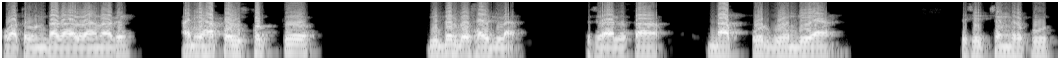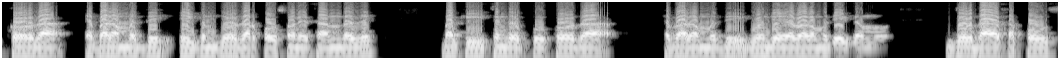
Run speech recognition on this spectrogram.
वातावरण ढगाळ राहणार आहे. आणि हा पाऊस फक्त विदर्भ साईडला तसं नागपूर गोंदिया तसेच चंद्रपूर कवर्धा या भागामध्ये एकदम जोरदार पाऊस होण्याचा अंदाज आहे. बाकी चंद्रपूर कवर्धा या भागामध्ये गोंदिया या भागामध्ये एकदम जोरदार असा पाऊस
